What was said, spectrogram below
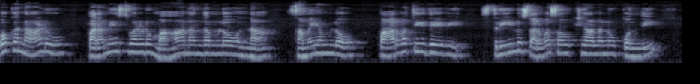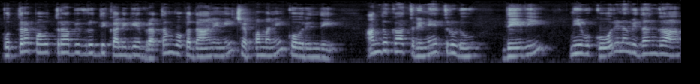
ఒకనాడు పరమేశ్వరుడు మహానందంలో ఉన్న సమయంలో పార్వతీదేవి స్త్రీలు సర్వసౌఖ్యాలను పొంది పుత్ర పౌత్రాభివృద్ధి కలిగే వ్రతం ఒక దానిని చెప్పమని కోరింది. అందుక త్రినేత్రుడు దేవి నీవు కోరిన విధంగా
